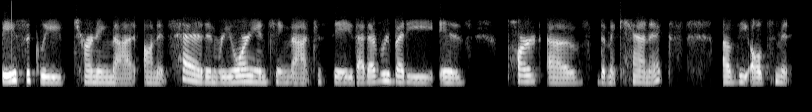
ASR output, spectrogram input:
basically turning that on its head and reorienting that to say that everybody is part of the mechanics of the ultimate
